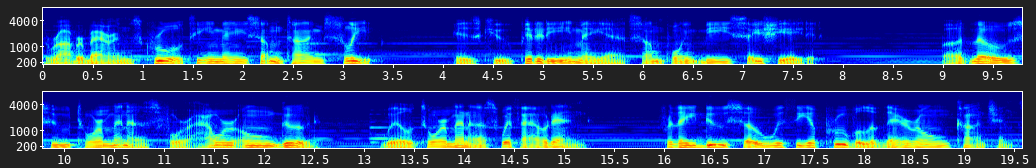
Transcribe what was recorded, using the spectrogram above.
The robber baron's cruelty may sometimes sleep. His cupidity may at some point be satiated. But those who torment us for our own good will torment us without end, for they do so with the approval of their own conscience.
